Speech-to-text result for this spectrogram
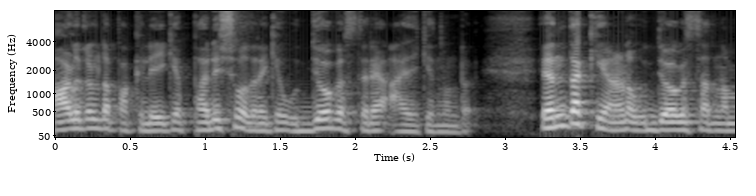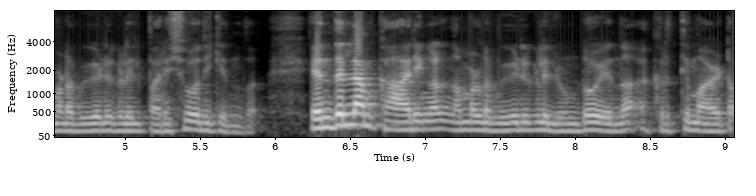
ആളുകളുടെ പക്കലേക്ക് പരിശോധനയ്ക്ക് ഉദ്യോഗസ്ഥരെ അയക്കുന്നുണ്ട്. എന്തൊക്കെയാണ് ഉദ്യോഗസ്ഥർ നമ്മുടെ വീടുകളിൽ പരിശോധിക്കുന്നത്? എന്തെല്ലാം കാര്യങ്ങൾ നമ്മളുടെ വീടുകളിലുണ്ടോ എന്ന് കൃത്യമായിട്ട്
